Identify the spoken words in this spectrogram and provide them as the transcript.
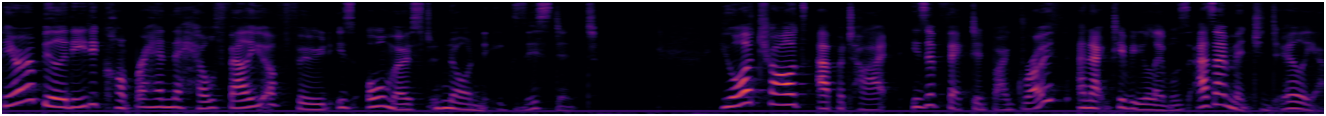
Their ability to comprehend the health value of food is almost non existent. Your child's appetite is affected by growth and activity levels, as I mentioned earlier.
